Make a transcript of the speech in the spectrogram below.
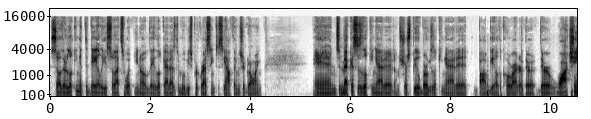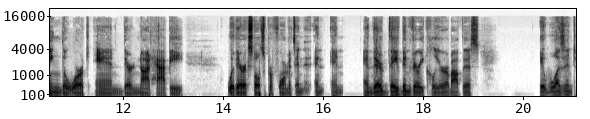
So they're looking at the dailies. So that's what you know they look at as the movie's progressing to see how things are going. And Zemeckis is looking at it. I'm sure Spielberg's looking at it. Bob Gale, the co-writer, they're they're watching the work and they're not happy with Eric Stoltz's performance. And and and and they're they've been very clear about this. It wasn't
